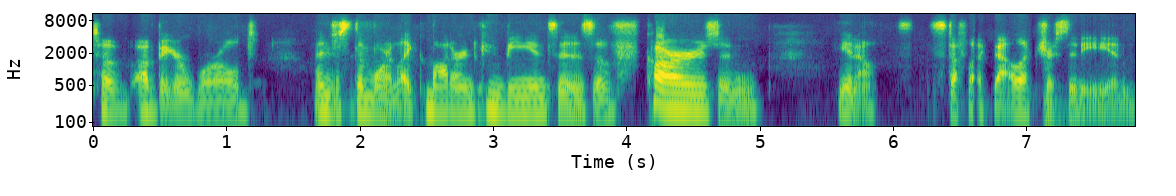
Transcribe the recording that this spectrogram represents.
to a bigger world and just the more like modern conveniences of cars and you know stuff like that electricity and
